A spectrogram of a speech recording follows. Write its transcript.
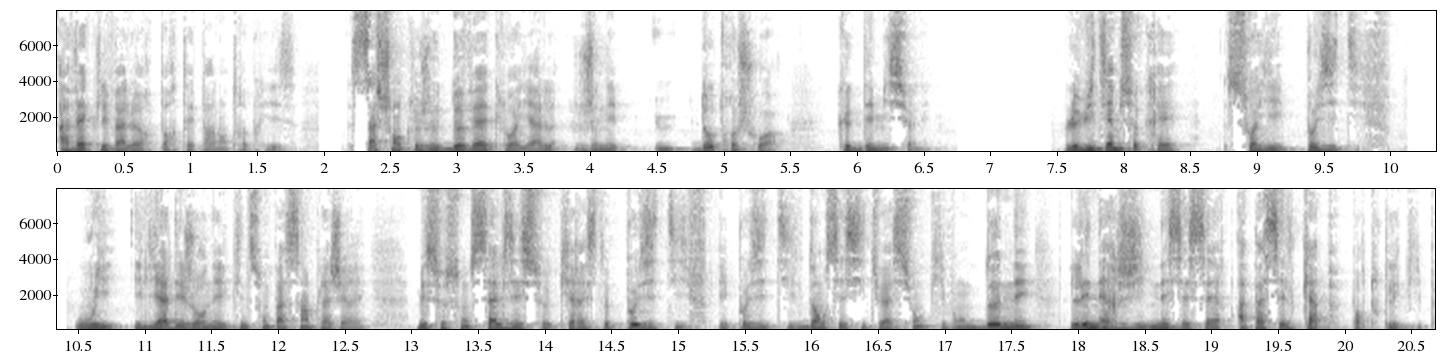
avec les valeurs portées par l'entreprise. Sachant que je devais être loyal, je n'ai eu d'autre choix que de démissionner. Le huitième secret, soyez positif. Oui, il y a des journées qui ne sont pas simples à gérer, mais ce sont celles et ceux qui restent positifs et positifs dans ces situations qui vont donner l'énergie nécessaire à passer le cap pour toute l'équipe.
